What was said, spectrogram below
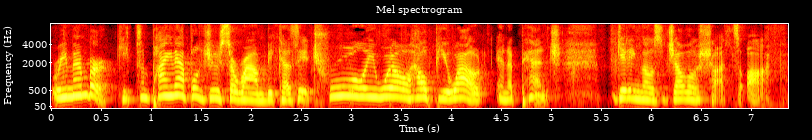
remember, keep some pineapple juice around because it truly will help you out in a pinch getting those jello shots off.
